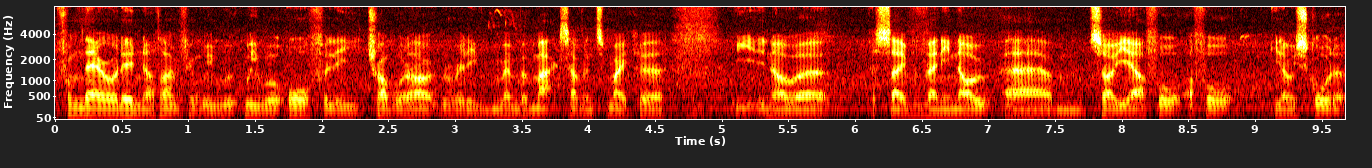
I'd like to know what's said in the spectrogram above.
from there on in, I don't think we were, we were awfully troubled. I don't really remember Max having to make a, you know, a, a save of any note. Um, so yeah, I thought I thought you know we scored at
